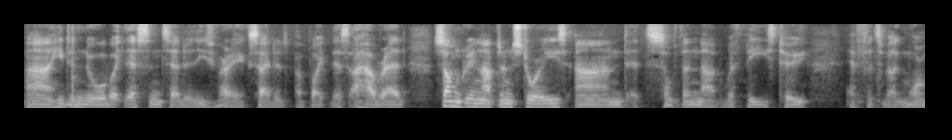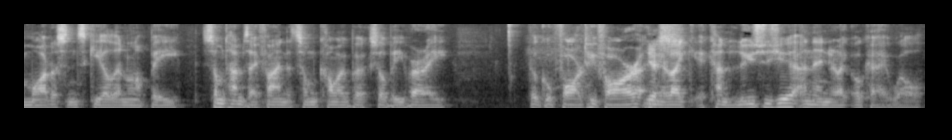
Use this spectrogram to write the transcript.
Uh, he didn't know about this and said that he's very excited about this. I have read some Green Lantern stories, and it's something that with these two, if it's like more modest in scale, it'll not be. Sometimes I find that some comic books will be very. They'll go far too far, and Yes. you're like, it kind of loses you, and then you're like, okay, well,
